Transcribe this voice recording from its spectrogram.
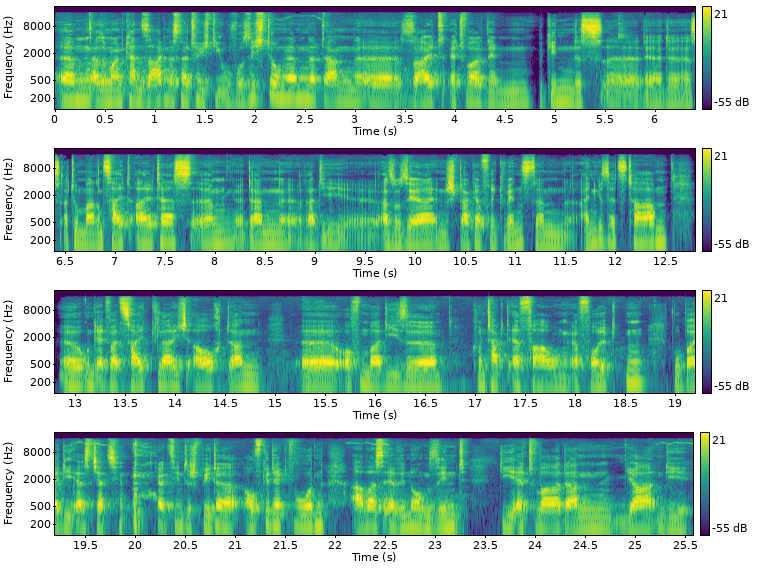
Ähm, also man kann sagen, dass natürlich die UFO-Sichtungen dann äh, seit etwa dem Beginn des, äh, der, des atomaren Zeitalters ähm, dann radi also sehr in starker Frequenz dann eingesetzt haben äh, und etwa zeitgleich auch dann äh, offenbar diese Kontakterfahrungen erfolgten, wobei die erst Jahrzehnte, Jahrzehnte später aufgedeckt wurden, aber es Erinnerungen sind, die etwa dann ja in die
